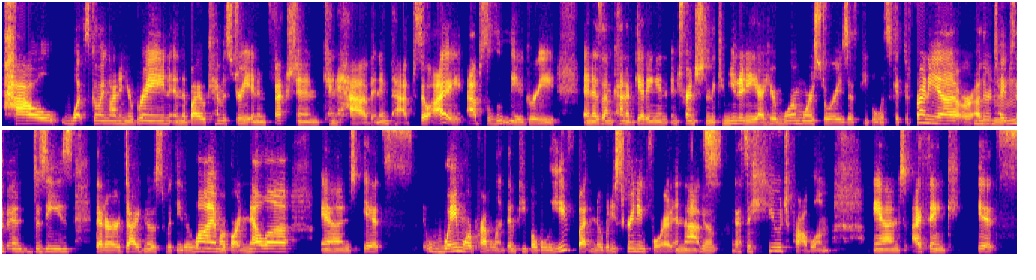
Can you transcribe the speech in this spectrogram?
how what's going on in your brain and the biochemistry and infection can have an impact. So I absolutely agree. And as I'm kind of getting in, entrenched in the community, I hear more and more stories of people with schizophrenia or other mm-hmm. types of in- disease that are diagnosed with either Lyme or Bartonella. And it's way more prevalent than people believe, but nobody's screening for it. And that's yep. that's a huge problem. And I think it's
